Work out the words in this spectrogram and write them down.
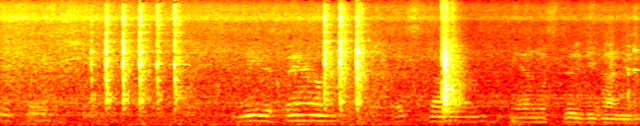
Uh, meat is down. It's done. And let's do the onion.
